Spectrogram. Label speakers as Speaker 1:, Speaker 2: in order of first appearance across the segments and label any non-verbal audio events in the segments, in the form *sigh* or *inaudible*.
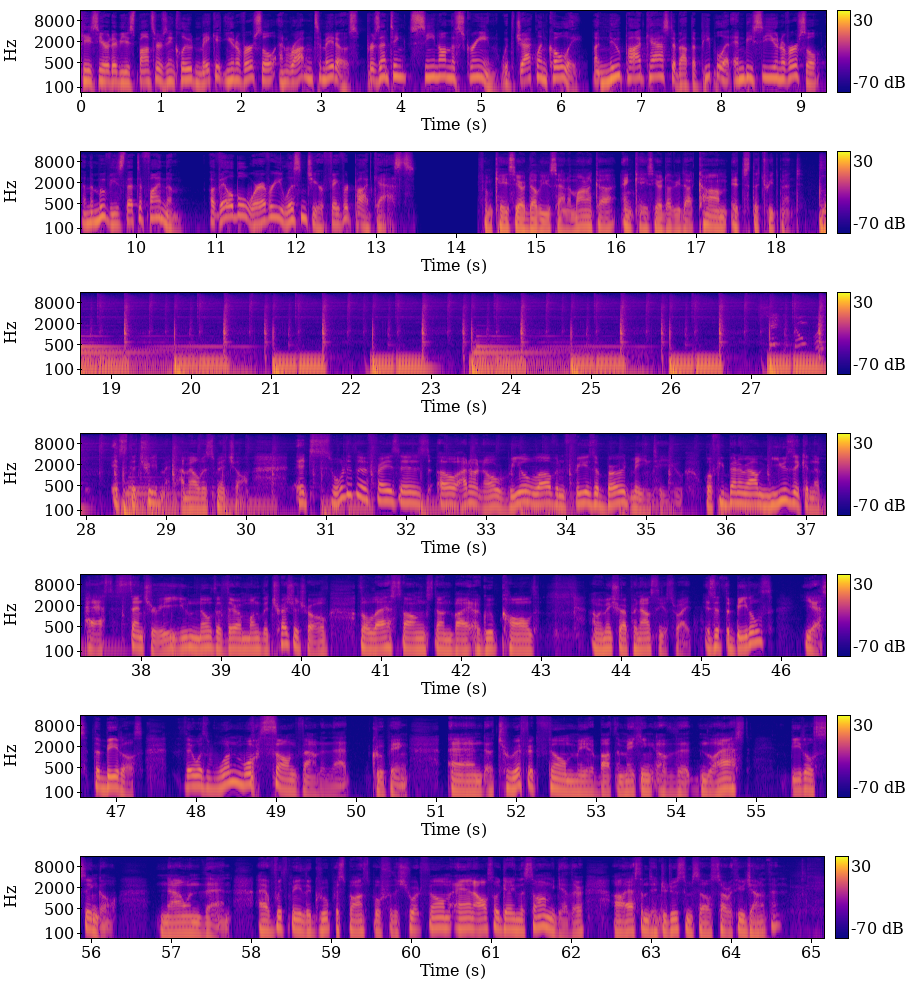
Speaker 1: KCRW sponsors include Make It Universal and Rotten Tomatoes, presenting Seen on the Screen with Jacqueline Coley, a new podcast about the people at NBC Universal and the movies that define them. Available wherever you listen to your favorite podcasts.
Speaker 2: From KCRW Santa Monica and KCRW.com, it's The Treatment. It's the treatment. I'm Elvis Mitchell. It's one of the phrases, oh, I don't know, real love and free as a bird mean to you? Well, if you've been around music in the past century, you know that they're among the treasure trove the last songs done by a group called, I'm going to make sure I pronounce this right. Is it the Beatles? Yes, the Beatles. There was one more *laughs* song found in that grouping and a terrific film made about the making of the last Beatles single now and then. I have with me the group responsible for the short film and also getting the song together. I'll ask them to introduce themselves. Start with you, Jonathan.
